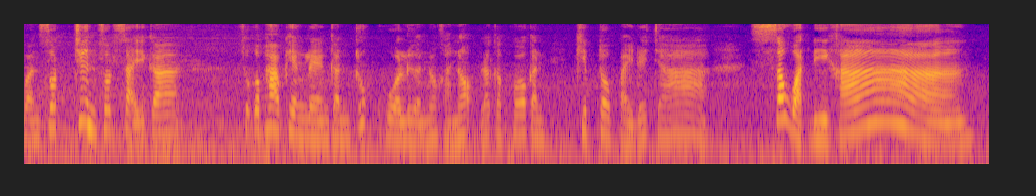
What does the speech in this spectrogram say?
หวันสดชื่นสดใสกะสุขภาพแข็งแรงกันทุกครัวเรือนเนาะค่ะเนาะแล้วก็พอกันคลิปต่อไปด้วยจ้า สวัสดีค่ะ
